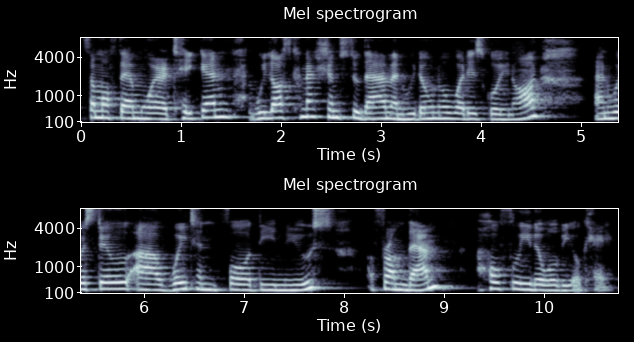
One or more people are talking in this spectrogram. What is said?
some of them were taken. We lost connections to them and we don't know what is going on. And we're still uh, waiting for the news from them. Hopefully they will be okay.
